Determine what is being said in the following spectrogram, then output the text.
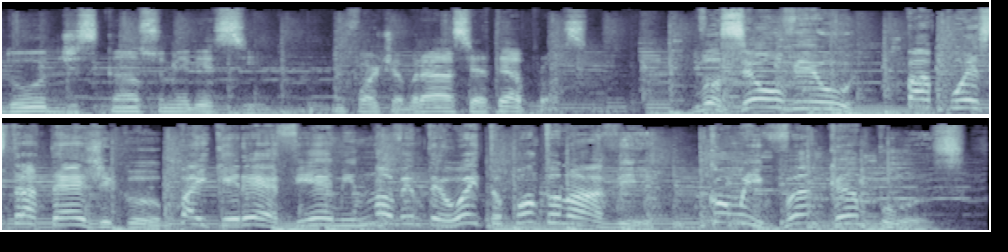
do descanso merecido. Um forte abraço e até a próxima. Você ouviu Papo Estratégico, Paiquerê FM 98.9, com Ivan Campos.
